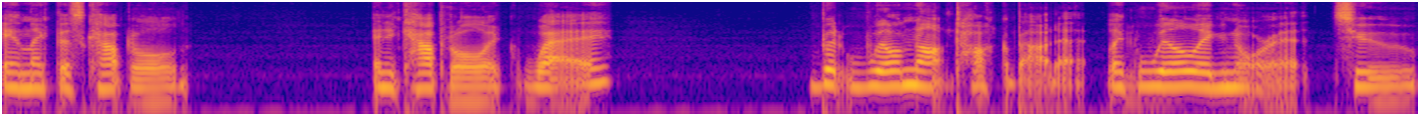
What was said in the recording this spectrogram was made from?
in like this capital in a capital like way but will not talk about it like mm-hmm. will ignore it to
